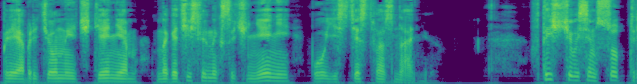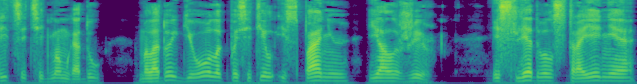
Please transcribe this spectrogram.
приобретенные чтением многочисленных сочинений по естествознанию. В 1837 году молодой геолог посетил Испанию и Алжир, исследовал строение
